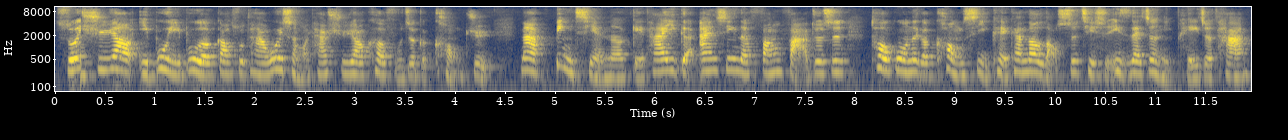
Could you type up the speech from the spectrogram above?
所以需要一步一步的告诉他为什么他需要克服这个恐惧，那并且呢，给他一个安心的方法，就是透过那个空隙可以看到老师其实一直在这里陪着他，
